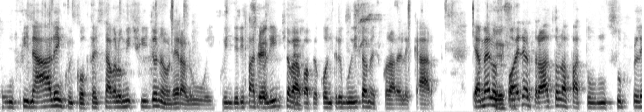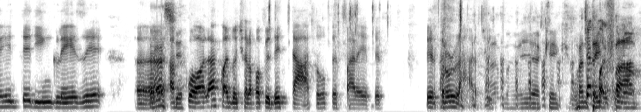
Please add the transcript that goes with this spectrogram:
un finale in cui confessava l'omicidio e non era lui, quindi di fatto sì, Lynch aveva sì. proprio contribuito a mescolare le carte. E a me lo spoiler tra l'altro l'ha fatto un supplente di inglese eh, ah, a scuola quando ce l'ha proprio dettato per fare... Per, per trollarci. Mamma mia, che, che quanta qualcuno,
